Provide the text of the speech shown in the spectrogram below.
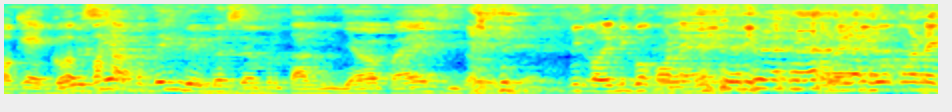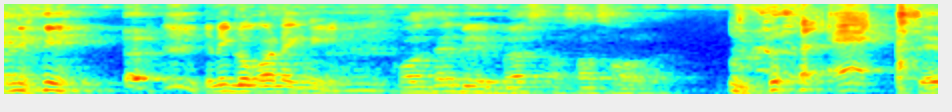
oke, gue Gue sih yang penting bebas dan bertanggung jawab aja sih kalau. Ini kalau ini gue connect nih. Kalau ini gue connect nih. Ini gue connect nih. Kalau saya bebas asal sholat. Saya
